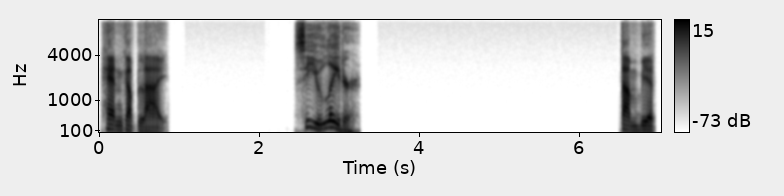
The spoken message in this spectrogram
Hẹn gặp lại. See you later. Tạm biệt.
